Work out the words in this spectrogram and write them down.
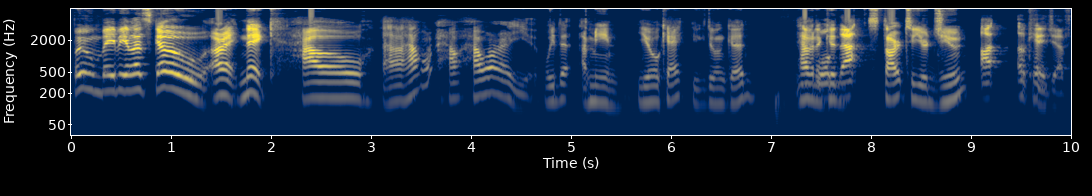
Boom, baby, let's go. All right, Nick, how uh, how how how are you? We, d- I mean, you okay? You doing good? Having a good that- start to your June. Uh, okay, Jeff.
